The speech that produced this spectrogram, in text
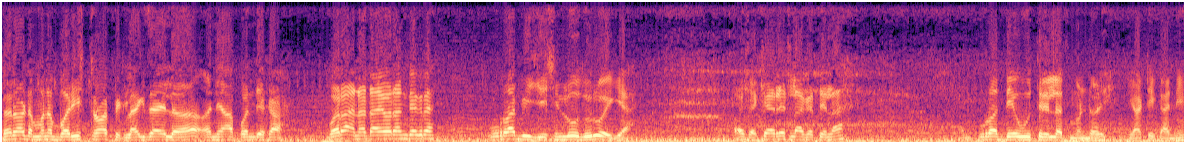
तर वाटतं बरीच ट्रॅफिक लाग जायला आणि आपण देखा बरं आहे ना ड्रायव्हरांक देख? रे पुरा बिजेशी लोधूर होय घ्या अशा कॅरेट लागत त्याला आणि पुरा देव उतरेलत मंडळी या ठिकाणी.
